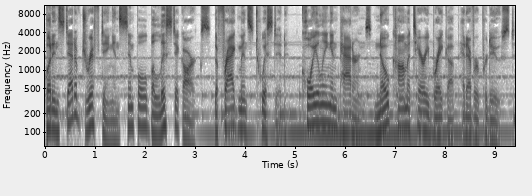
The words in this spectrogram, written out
But instead of drifting in simple ballistic arcs, the fragments twisted, coiling in patterns no cometary breakup had ever produced.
